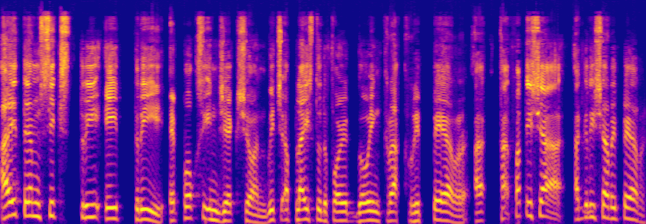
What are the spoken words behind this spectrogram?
Item 6383, epoxy injection, which applies to the foregoing crack repair. Ka- pati siya, agree siya repair,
